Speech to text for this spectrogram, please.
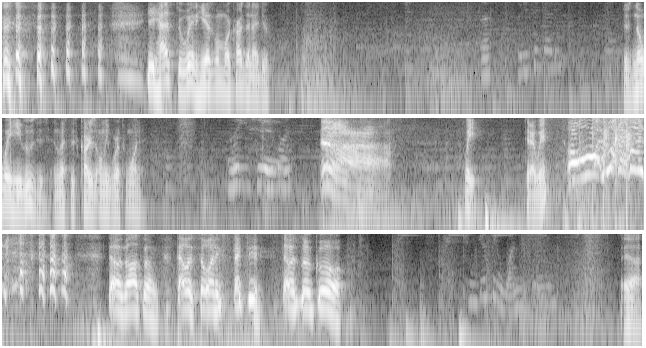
he has to win. He has one more card than I do. There's no way he loses unless this card is only worth one. Two? Ah! Wait, did I win? Oh, I won! I won! that was awesome. That was so unexpected. That was so cool. Can you just do one thing? Yeah.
